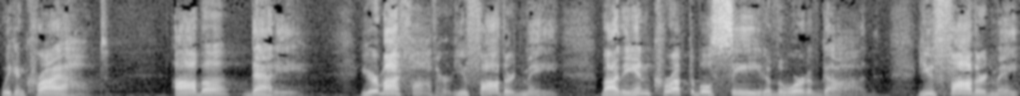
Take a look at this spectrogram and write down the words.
We can cry out, Abba, Daddy. You're my Father. You fathered me by the incorruptible seed of the Word of God. You fathered me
